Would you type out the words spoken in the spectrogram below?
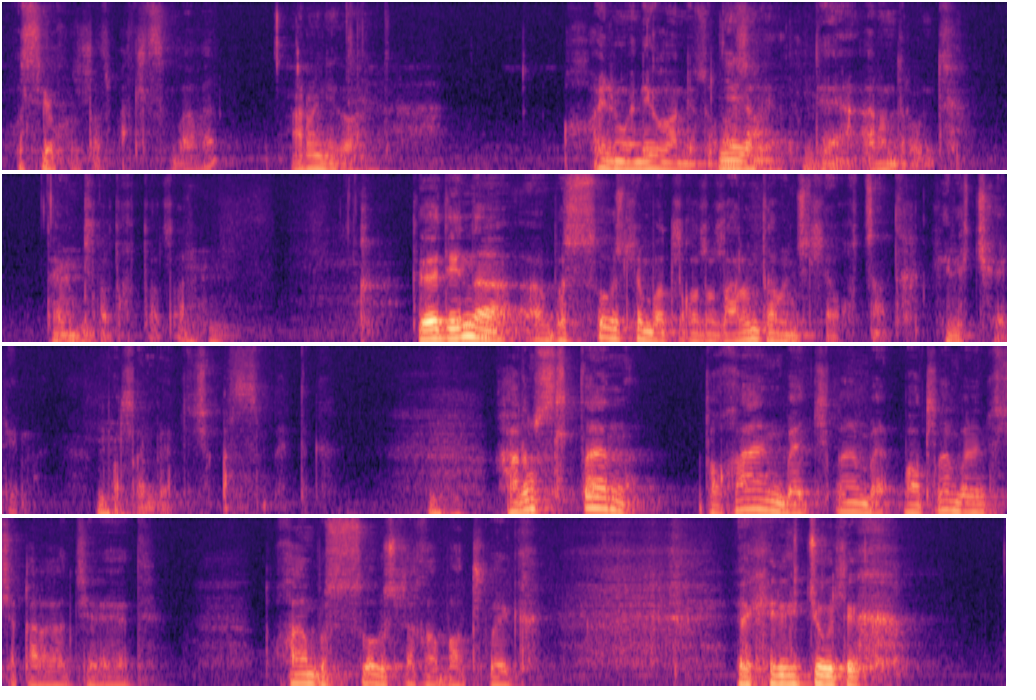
улсын хурлаас баталсан байгаа. 11 онд. 2001 оны 6 сарын тий 14-нд 57 дахь доллар. Тэгээд энэ бус сүүжлийн бодлого бол 15 жилийн хугацаанд хэрэгжихээр юм болгон баримтж гарсан байдаг. Харамсалтай нь тухайн байдлын бодлогын баримтчийг гаргаж ирээд тухайн бус сүүжлийнхаа бодлогыг яг хэрэгжүүлэх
